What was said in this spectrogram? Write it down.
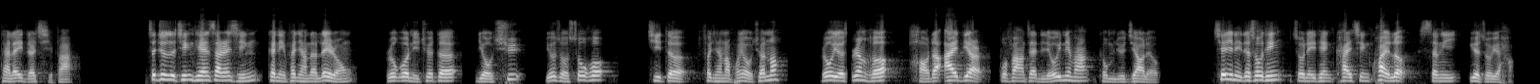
带来一点启发，这就是今天三人行跟你分享的内容。如果你觉得有趣、有所收获，记得分享到朋友圈哦。如果有任何好的 idea，不妨在留言地方跟我们去交流。谢谢你的收听，祝你一天开心快乐，生意越做越好。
